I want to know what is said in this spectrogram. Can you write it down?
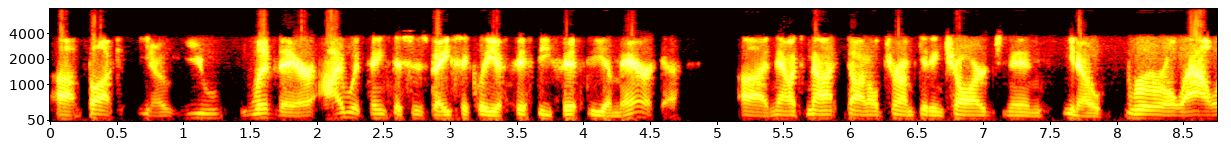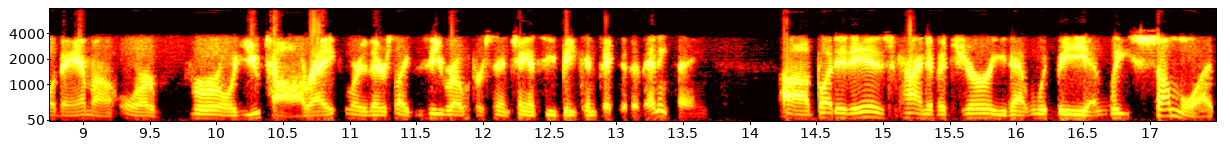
Uh, Buck, you know, you live there. I would think this is basically a 50-50 America. Uh, now it's not Donald Trump getting charged in, you know, rural Alabama or rural Utah, right? Where there's like 0% chance he'd be convicted of anything. Uh, but it is kind of a jury that would be at least somewhat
